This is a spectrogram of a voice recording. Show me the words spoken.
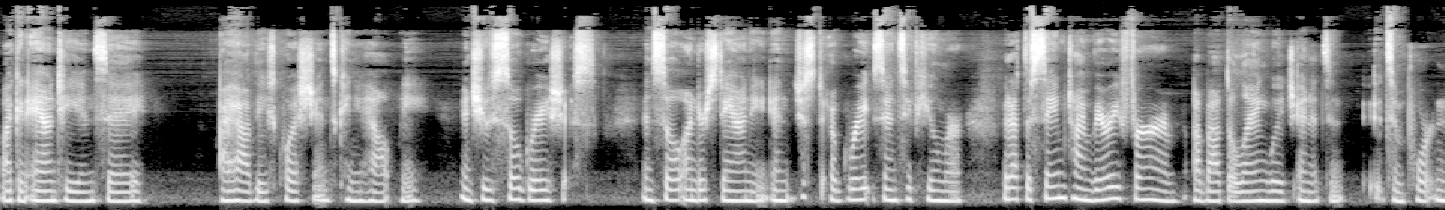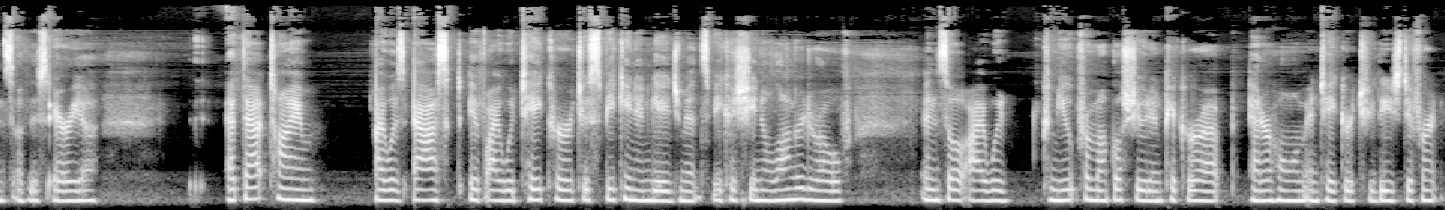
like an auntie and say, I have these questions. Can you help me? And she was so gracious and so understanding and just a great sense of humor, but at the same time, very firm about the language and its, its importance of this area. At that time, I was asked if I would take her to speaking engagements because she no longer drove. And so I would commute from Muckleshoot and pick her up at her home and take her to these different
